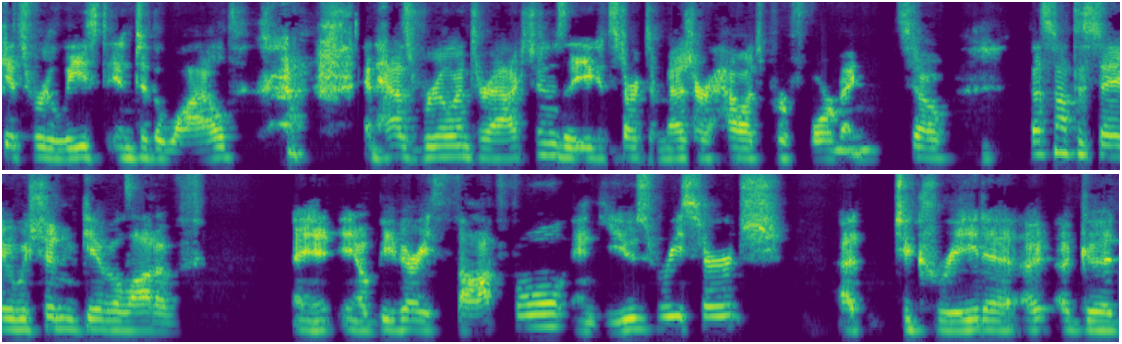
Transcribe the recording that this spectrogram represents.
gets released into the wild and has real interactions that you can start to measure how it's performing. So that's not to say we shouldn't give a lot of, eh, you know, be very thoughtful and use research uh, to create a, a, a, good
